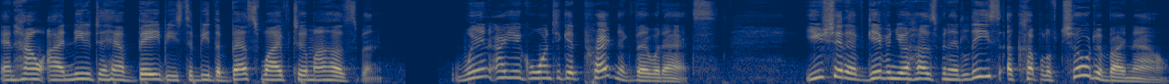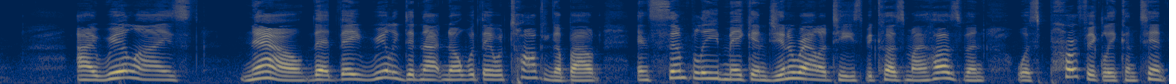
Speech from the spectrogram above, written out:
and how I needed to have babies to be the best wife to my husband. When are you going to get pregnant? They would ask. You should have given your husband at least a couple of children by now. I realized now that they really did not know what they were talking about and simply making generalities because my husband was perfectly content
